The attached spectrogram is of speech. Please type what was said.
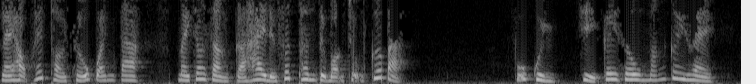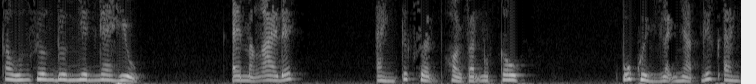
lại học hết thói xấu của anh ta. Mày cho rằng cả hai đều xuất thân từ bọn trộm cướp à? Vũ Quỳnh chỉ cây dâu mắng cây hòe, Cao Hướng Dương đương nhiên nghe hiểu. Em mắng ai đấy? Anh tức giận hỏi vặn một câu. Vũ Quỳnh lạnh nhạt liếc anh.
